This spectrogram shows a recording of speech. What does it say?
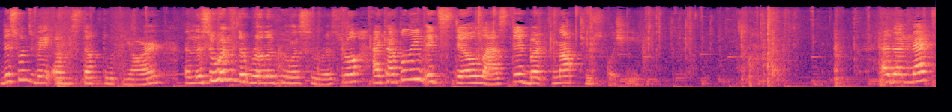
this one's made um stuck with yarn, and this one's the Rilakkuma's Swiss roll. I can't believe it still lasted, but not too squishy. And then next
